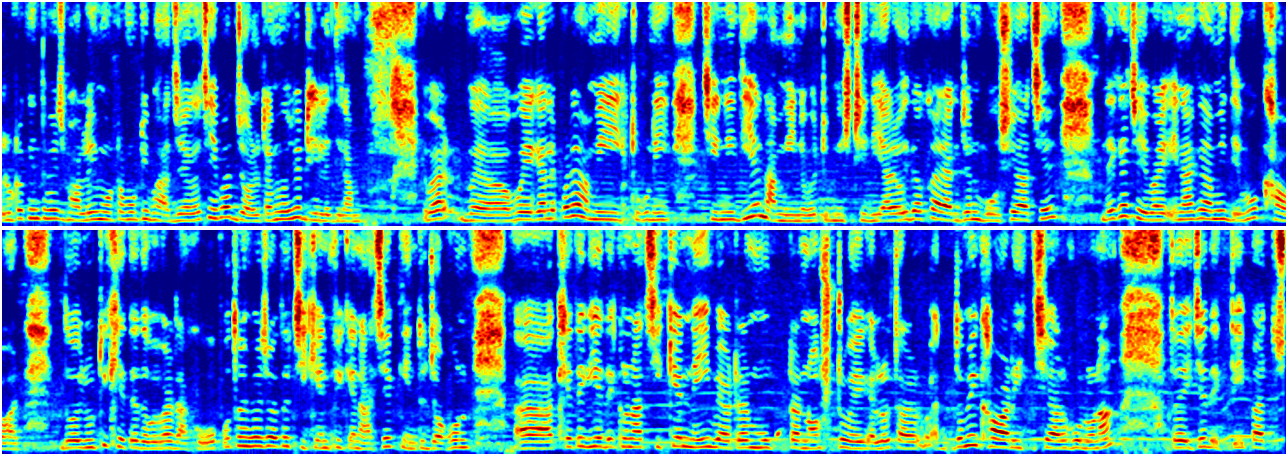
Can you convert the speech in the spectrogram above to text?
আলুটা কিন্তু বেশ ভালোই মোটামুটি ভাজা হয়ে গেছে। এবার জলটা আমি ওই ঢেলে দিলাম। এবার হয়ে গেলে পরে আমি একটুখানি চিনি দিয়ে নামিয়ে নেব, একটু মিষ্টি দিয়ে। আর ওই দেখো আর একজন বসে আছে, দেখেছ? এবার এনাকে আমি দেবো খাওয়ার। দই রুটি খেতে দেবো। এবার রাখো। প্রথমে হয়তো চিকেন ফিকেন আছে। কিন্তু যখন খেতে গিয়ে দেখল না চিকেন নেই ব্যাটার মুখটা নষ্ট হয়ে গেল, তার একদমই খাওয়ার ইচ্ছে আর হলো না। তো এই যে দেখতেই পাচ্ছ,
